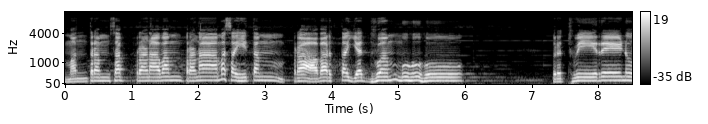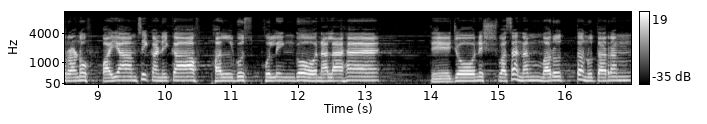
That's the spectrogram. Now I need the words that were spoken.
मन्त्रम् सप्रणवम् प्रणामसहितम् प्रावर्तयध्वम् मुहुः। पृथ्वीरेणुरणुः पयांसि कणिकाः फल्गुस्फुलिङ्गो नलः। तेजो निःश्वसनम् मरुत्तनुतरम्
